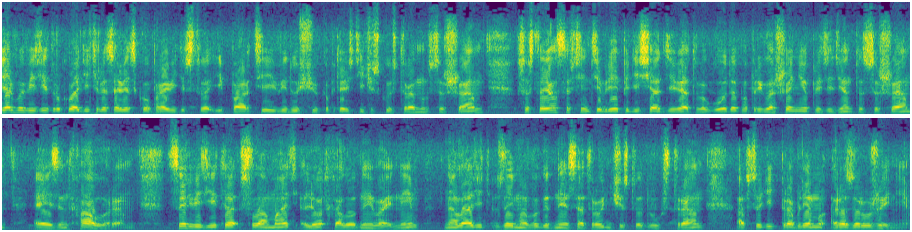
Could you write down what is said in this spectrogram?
Первый визит руководителя советского правительства и партии ведущую капиталистическую страну США состоялся в сентябре 1959 года по приглашению президента США Эйзенхауэра. Цель визита – сломать лед холодной войны, наладить взаимовыгодное сотрудничество двух стран, обсудить проблему разоружения.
